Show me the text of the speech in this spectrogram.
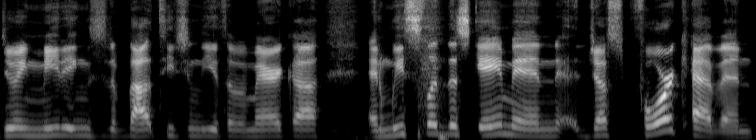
doing meetings about teaching the youth of America, and we slid this game in just for Kevin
